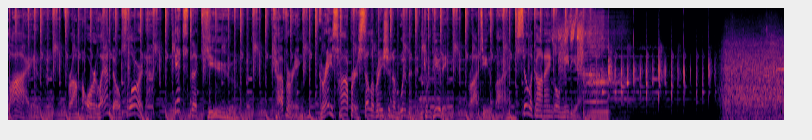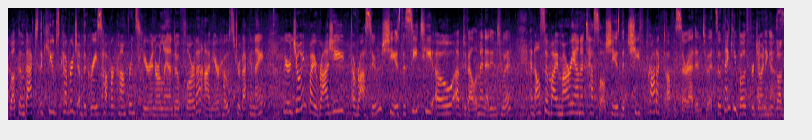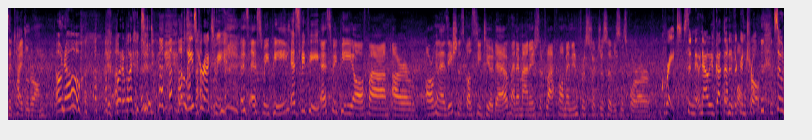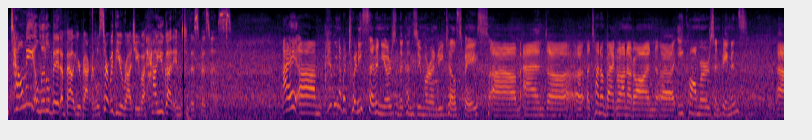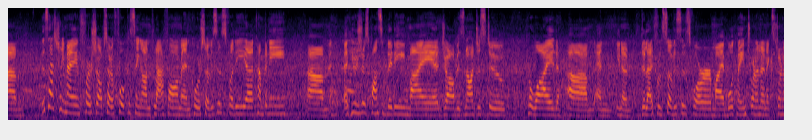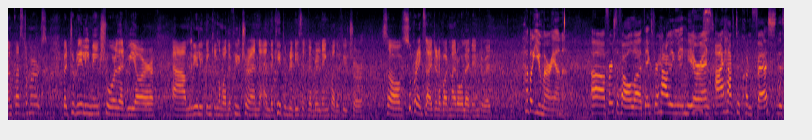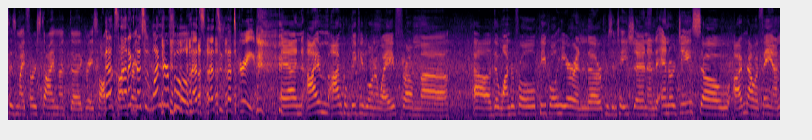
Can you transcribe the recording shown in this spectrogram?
Live from Orlando, Florida, it's theCUBE. Covering Grace Hopper's celebration of women in computing. Brought to you by SiliconANGLE Media. Welcome back to theCUBE's coverage of the Grace Hopper Conference here in Orlando, Florida. I'm your host, Rebecca Knight. We are joined by Raji Arasu. She is the CTO of development at Intuit, and also by Marianna Tessel. She is the Chief Product Officer at Intuit. So thank you both for joining us. You got the title wrong. Oh no! what, what did, please correct me. It's SVP. SVP. SVP of um, our organization is called CTO Dev, and I manage the platform and infrastructure services for our... Great, so now we've got that Wonderful. under control. so tell me a little bit about your background. We'll start with you, Raji, about how you got into this business. I um, have been about 27 years in the consumer and retail space, um, and uh, a, a, ton of background around uh, e-commerce and payments. Um, this is actually my first job sort of focusing on platform and core services for the uh, company. Um, a huge responsibility, my job is not just to provide um, and you know delightful services for my both my internal and external customers, but to really make sure that we are um, really thinking about the future and, and the capabilities that we're building for the future. So super excited about my role at Intuit. How about you, Marianna? Uh, first of all, uh, thanks for having me here, yes. and I have to confess, this is my first time at the Grace Hopper That's conference. not a, that's wonderful. that's that's that's great. and I'm I'm completely blown away from. Uh, uh, the wonderful people here and the representation and the energy, so I'm now a fan.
